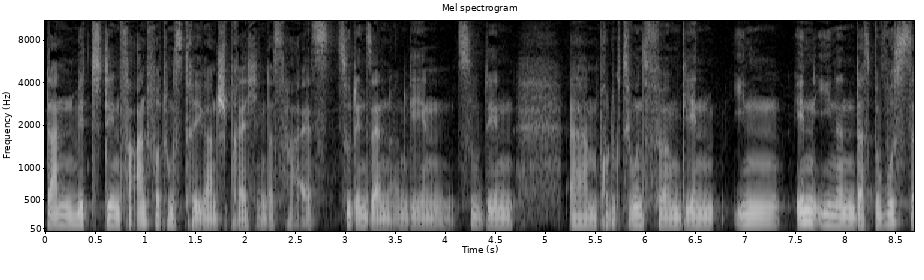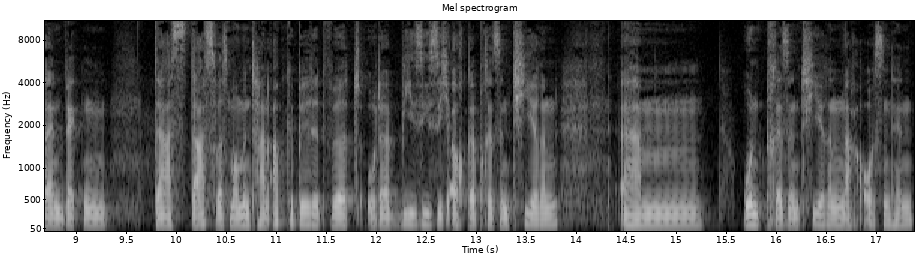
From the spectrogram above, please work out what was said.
dann mit den Verantwortungsträgern sprechen. Das heißt, zu den Sendern gehen, zu den ähm, Produktionsfirmen gehen, ihnen, in ihnen das Bewusstsein wecken, dass das, was momentan abgebildet wird oder wie sie sich auch repräsentieren ähm, und präsentieren nach außen hin,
